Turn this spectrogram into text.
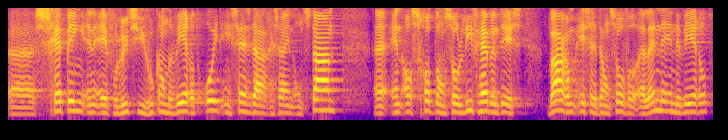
Uh, schepping en evolutie, hoe kan de wereld ooit in zes dagen zijn ontstaan? Uh, en als God dan zo liefhebbend is, waarom is er dan zoveel ellende in de wereld?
